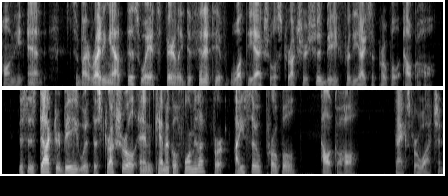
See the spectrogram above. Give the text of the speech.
on the end. So by writing out this way, it's fairly definitive what the actual structure should be for the isopropyl alcohol. This is Dr. B with the structural and chemical formula for isopropyl alcohol. Thanks for watching.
